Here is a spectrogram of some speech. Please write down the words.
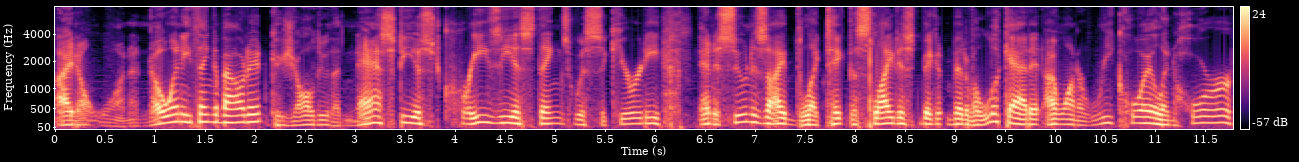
I don't want to know anything about it because y'all do the nastiest, craziest things with security. And as soon as I like take the slightest bit, bit of a look at it, I want to recoil in horror.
